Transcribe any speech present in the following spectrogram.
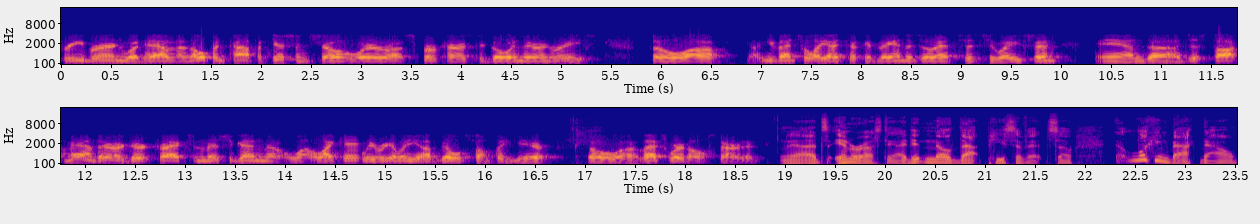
Freeburn would have an open competition show where uh, sprint cars could go in there and race. So uh, eventually, I took advantage of that situation and uh, just thought, man, there are dirt tracks in Michigan. Uh, why can't we really uh, build something here? So uh, that's where it all started. Yeah, that's interesting. I didn't know that piece of it. So looking back now,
